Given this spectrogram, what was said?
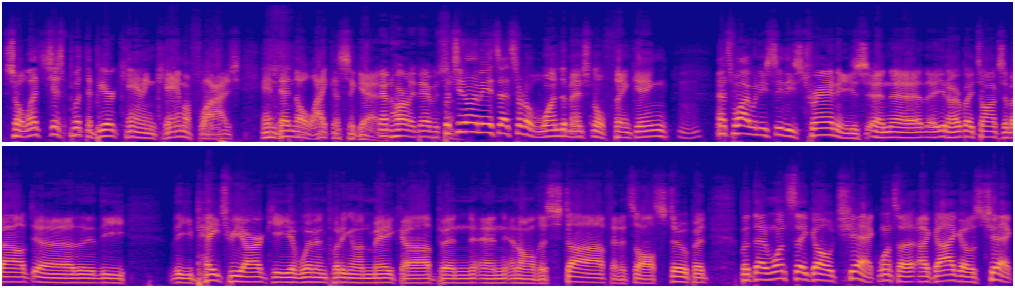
So let's just put the beer can in camouflage, and then they'll like us again. And Harley Davidson. But you know what I mean? It's that sort of one-dimensional thinking. That's why when you see these trannies, and uh, they, you know, everybody talks about uh, the the the patriarchy of women putting on makeup and, and, and all this stuff, and it's all stupid. But then once they go check, once a, a guy goes check,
